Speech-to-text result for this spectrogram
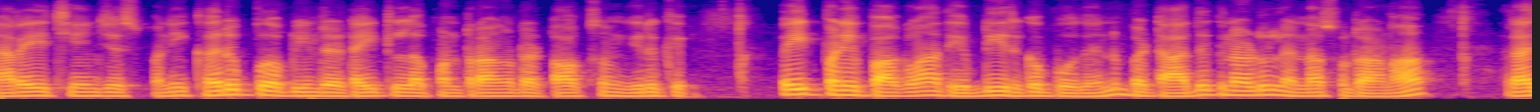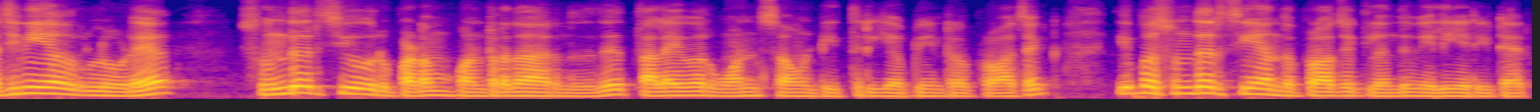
நிறைய சேஞ்சஸ் பண்ணி கருப்பு அப்படின்ற டைட்டிலில் பண்ணுறாங்கன்ற டாக்ஸும் இருக்குது வெயிட் பண்ணி பார்க்கலாம் அது எப்படி இருக்க போகுதுன்னு. பட் அதுக்கு நடுவில் என்ன சொல்கிறாங்கன்னா ரஜினி அவர்களோட சுந்தர்சி ஒரு படம் பண்ணுறதா இருந்தது. தலைவர் ஒன் செவன்ட்டி த்ரீ அப்படின்ற ப்ராஜெக்ட். இப்போ சுந்தர்சி அந்த ப்ராஜெக்ட்லேருந்து வெளியேறிட்டார்.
